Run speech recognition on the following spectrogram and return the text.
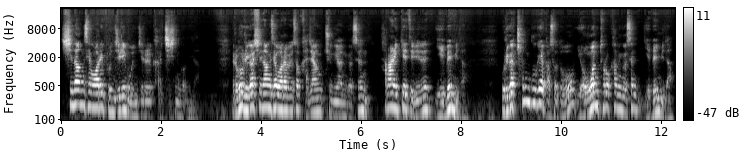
신앙생활의 본질이 뭔지를 가르치시는 겁니다. 여러분 우리가 신앙생활하면서 가장 중요한 것은 하나님께 드리는 예배입니다. 우리가 천국에 가서도 영원토록 하는 것은 예배입니다.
